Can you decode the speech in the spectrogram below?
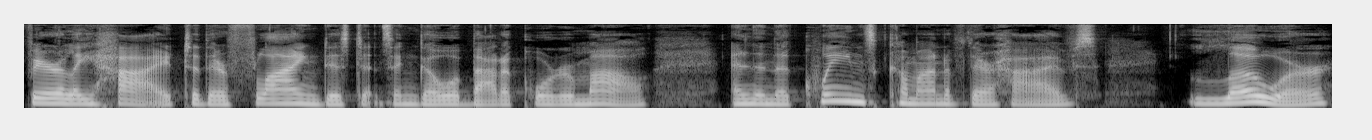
fairly high to their flying distance and go about a quarter mile, and then the queens come out of their hives lower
